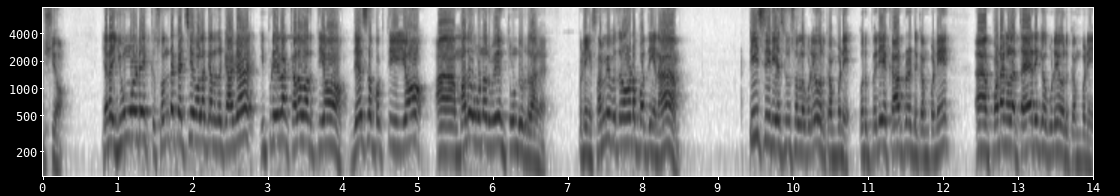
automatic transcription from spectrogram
விஷயம். ஏன்னா இவங்களுடைய சொந்த கட்சியை வளர்க்கறதுக்காக இப்படியெல்லாம் கலவரத்தையும் தேசபக்தியையும் மத உணர்வையும் தூண்டுடுறாங்க. இப்போ நீங்கள் சமீபத்தில் கூட பார்த்தீங்கன்னா டி சீரியஸ்னு சொல்லக்கூடிய ஒரு கம்பெனி ஒரு பெரிய கார்ப்பரேட் கம்பெனி படங்களை தயாரிக்கக்கூடிய ஒரு கம்பெனி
